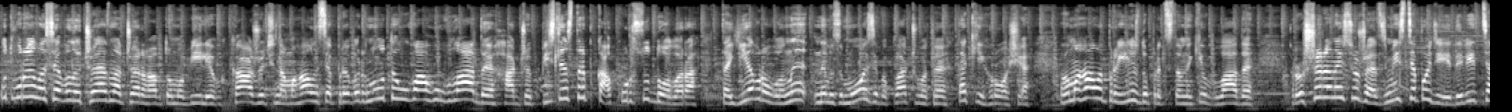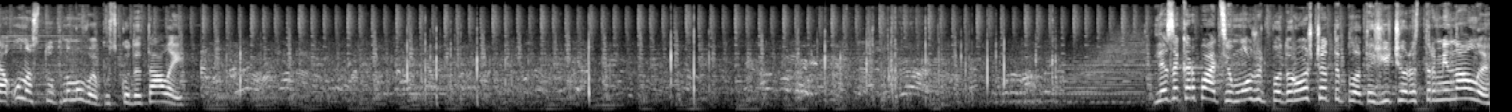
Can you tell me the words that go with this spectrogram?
Утворилася величезна черга автомобілів. Кажуть, намагалися привернути увагу влади, адже після стрибка курсу долара та євро вони не в змозі виплачувати такі гроші. Вимагали приїзду представників влади. Розширений сюжет з місця події. Дивіться у наступному випуску деталей. Для закарпатців можуть подорожчати платежі через термінали.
